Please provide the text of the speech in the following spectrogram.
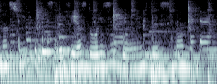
na sua empresa e ver as dores e ganhos desse momento.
